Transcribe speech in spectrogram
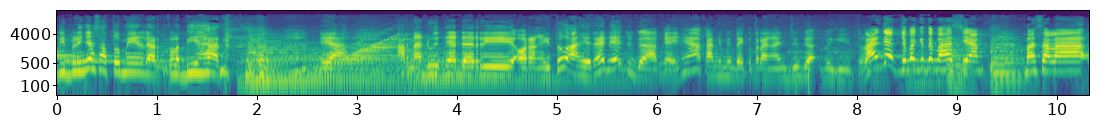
dibelinya satu miliar kelebihan. ya karena duitnya dari orang itu akhirnya dia juga kayaknya akan diminta keterangan juga begitu. Lanjut coba kita bahas yang masalah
